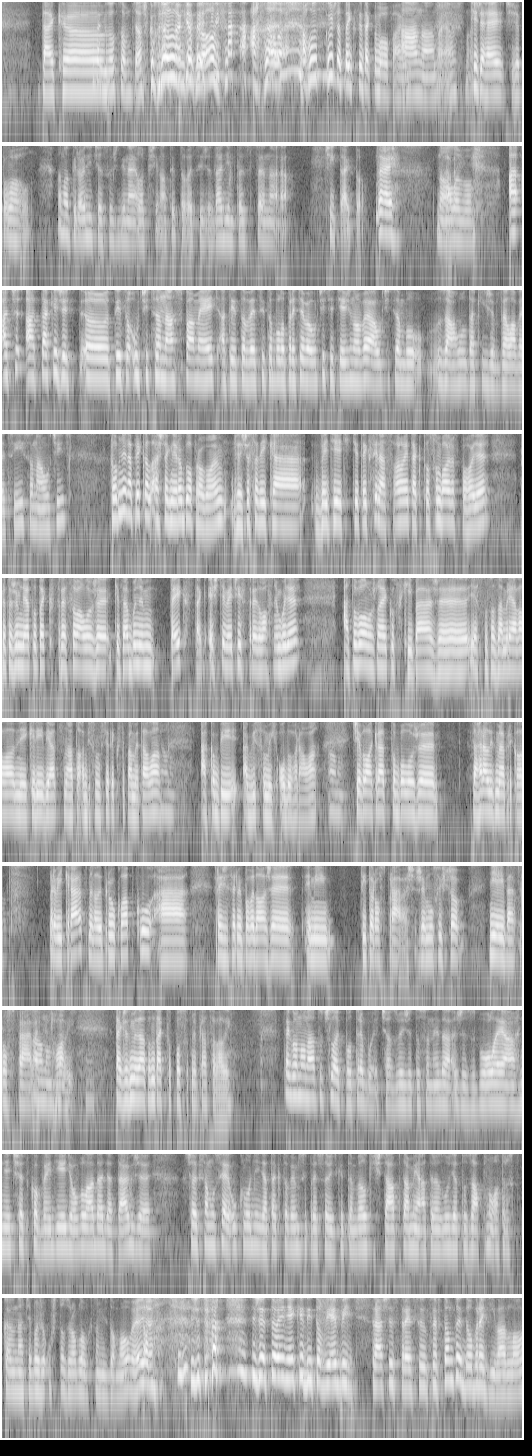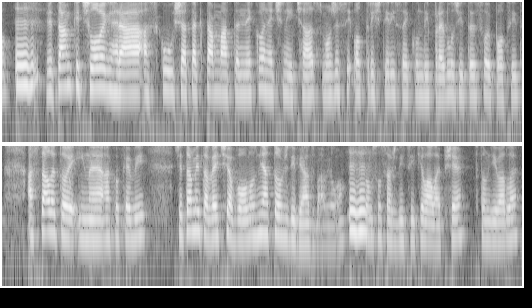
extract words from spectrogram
Tak... Uh, tak s otcom ťažko no, také no, veci. ale, ale skúšať texty, tak to bolo fajn. Áno, áno, jasné. Čiže hej, čiže pomohol. Áno, tí rodičia sú vždy najlepší na tieto veci, že dať im ten scenár a čítaj to. Hej. No, lebo... A, a, č, a také, že uh, tieto učiť sa na spameť a tieto veci, to bolo pre teba určite tiež nové a určite tam bol záhul takých, že veľa vecí sa naučiť? To mne napríklad až tak nerobilo problém, že čo sa týka vedieť tie texty na spameť, tak to som bola že v pohode, pretože mňa to tak stresovalo, že keď zabudnem text, tak ešte väčší stres vlastne bude. A to bolo možno aj kus chyba, že ja som sa zamriavala niekedy viac na to, aby som si tie texty pamätala. Ano akoby, aby som ich odohrala. Ano. Čiže veľakrát to bolo, že zahrali sme napríklad prvýkrát, sme dali prvú klapku a režisér mi povedal, že Emi, ty to rozprávaš, že musíš to nie iba rozprávať ano, z hlavy. Hlavne. Takže sme na tom takto postupne pracovali. Tak ono na to človek potrebuje čas, vieš, že to sa nedá, že z a hneď všetko vedieť, ovládať a tak, že človek sa musí aj ukludniť a takto viem si predstaviť, keď ten veľký štáb tam je a teraz ľudia to zapnú a teraz kúkajú na teba, že už to zrobil, chcem ísť domov, vieš? že, to, že to je niekedy, to vie byť strašne stresujúce. V tomto je dobré divadlo, mm-hmm. že tam, keď človek hrá a skúša, tak tam má ten nekonečný čas, môže si o 3-4 sekundy predlžiť ten svoj pocit a stále to je iné, ako keby že tam je tá väčšia voľnosť. Mňa to vždy viac bavilo. Mm-hmm. V tom som sa vždy cítila lepšie, v tom divadle.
